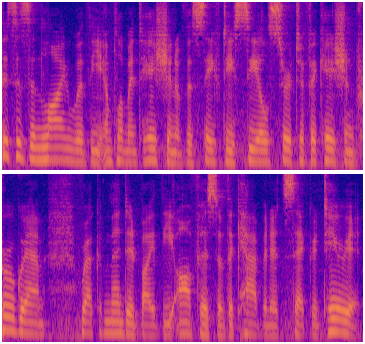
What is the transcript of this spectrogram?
This is in line with the implementation of the Safety Seal certification program recommended by the Office of the Cabinet Secretariat.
